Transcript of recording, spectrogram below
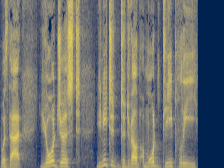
Was that you're just you need to, to develop a more deeply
